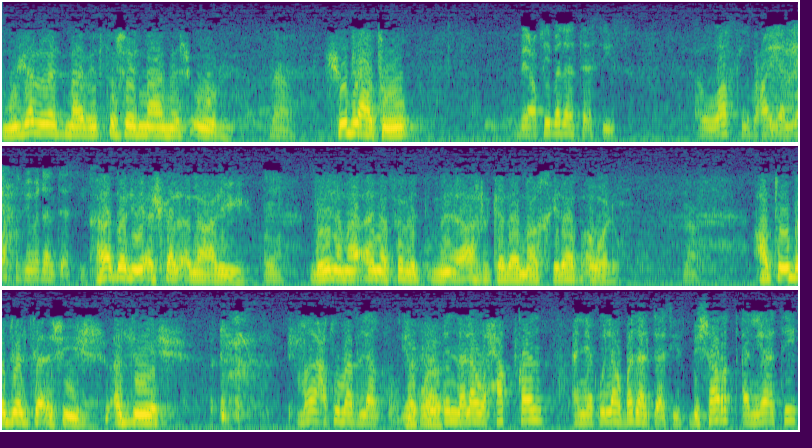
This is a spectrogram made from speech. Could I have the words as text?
مجرد ما بيتصل مع المسؤول نعم. شو بيعطوه؟ بيعطيه بدل تأسيس. أو وصل معين يأخذ ببدل تأسيس هذا اللي أشكل أنا عليه. إيه؟ بينما أنا فهمت من آخر كلامك خلاف أوله. نعم. أعطوه بدل تأسيس. قديش؟ ما أعطوه مبلغ. يقول. إن له حقا أن يكون له بدل تأسيس بشرط أن يأتي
